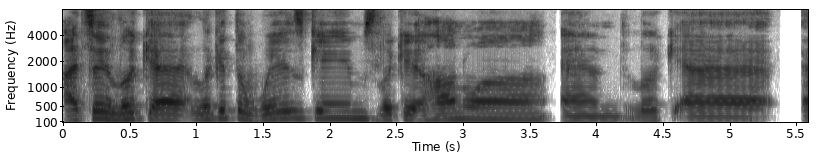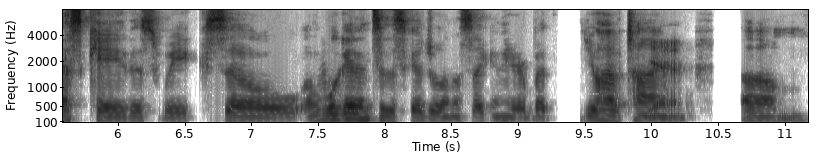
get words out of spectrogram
I'd say look at look at the Wiz games, look at Hanwha, and look at SK this week. So, and we'll get into the schedule in a second here, but you'll have time um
